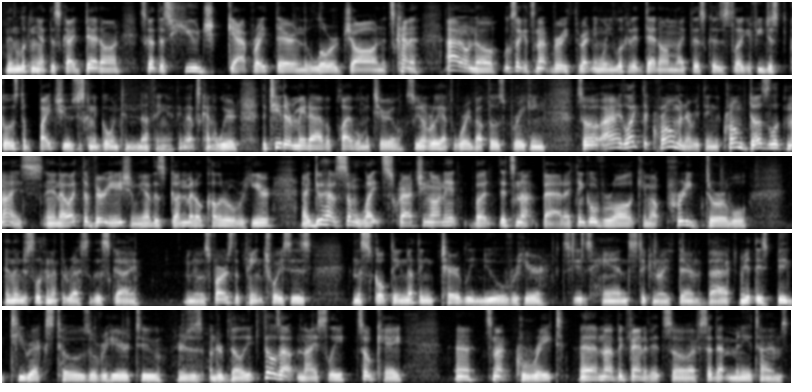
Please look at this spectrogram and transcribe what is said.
Then looking at this guy dead on, he's got this huge gap right there in the lower jaw, and it's kind of, I don't know, looks like it's not very threatening when you look at it dead on like this, because like if he just goes to bite you, it's just going to go into nothing. I think that's kind of weird. The teeth are made out of a pliable material, so you don't really have to worry about those breaking. So I like the chrome and everything. The chrome does look nice, and I like the variation. We have this gunmetal color over here. I do have some light scratching on it, but it's not bad. I think overall it came out pretty durable. And then just looking at the rest of this guy, you know, as far as the paint choices and the sculpting, nothing terribly new over here. You can see his hand sticking right there in the back. We get these big T-Rex toes over here too. Here's his underbelly. It fills out nicely. It's okay. Eh, it's not great. Eh, I'm not a big fan of it, so I've said that many times.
